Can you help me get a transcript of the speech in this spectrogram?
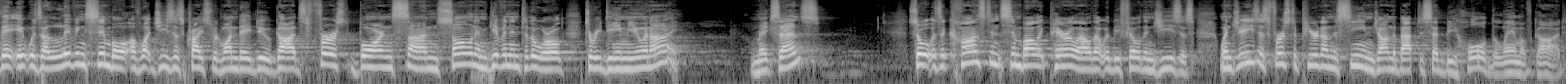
they, it was a living symbol of what Jesus Christ would one day do God's firstborn son, sown and given into the world to redeem you and I. Make sense? So it was a constant symbolic parallel that would be filled in Jesus. When Jesus first appeared on the scene, John the Baptist said, Behold the Lamb of God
